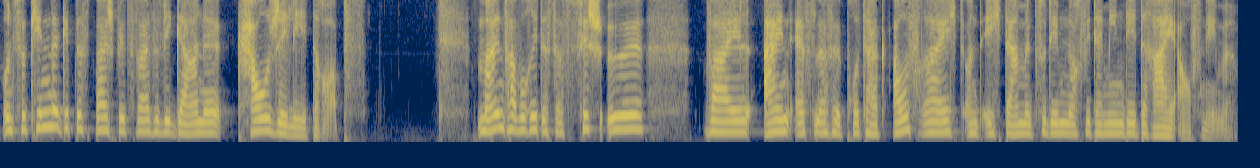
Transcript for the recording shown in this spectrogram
Und für Kinder gibt es beispielsweise vegane Kaugelee-Drops. Mein Favorit ist das Fischöl, weil ein Esslöffel pro Tag ausreicht und ich damit zudem noch Vitamin D3 aufnehme.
